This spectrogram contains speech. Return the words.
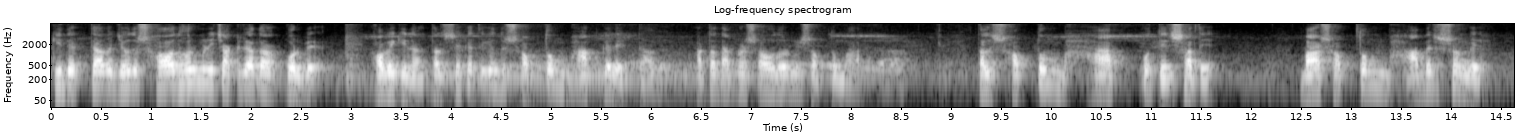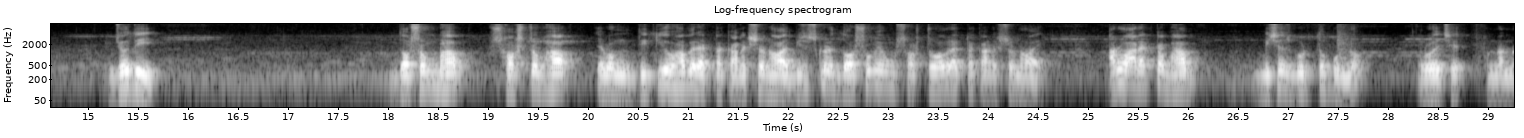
কি দেখতে হবে? যেহেতু সহধর্মিণী চাকরিরত করবে, হবে কি না তাহলে সেক্ষেত্রে কিন্তু সপ্তম ভাবকে দেখতে হবে। অর্থাৎ আপনার সহধর্মী সপ্তম ভাব। তাহলে সপ্তম ভাবপতির সাথে বা সপ্তম ভাবের সঙ্গে যদি দশম ভাব, ষষ্ঠ ভাব এবং দ্বিতীয় ভাবের একটা কানেকশন হয়, বিশেষ করে দশম এবং ষষ্ঠ ভাবের একটা কানেকশন হয় আরও আর একটা ভাব বিশেষ গুরুত্বপূর্ণ রয়েছে, অন্যান্য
